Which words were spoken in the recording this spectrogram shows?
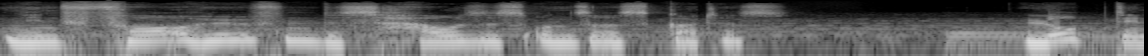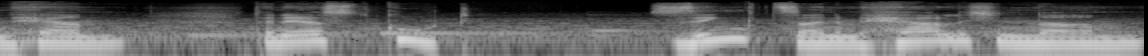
in den Vorhöfen des Hauses unseres Gottes. Lobt den Herrn, denn er ist gut. Singt seinem herrlichen Namen.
